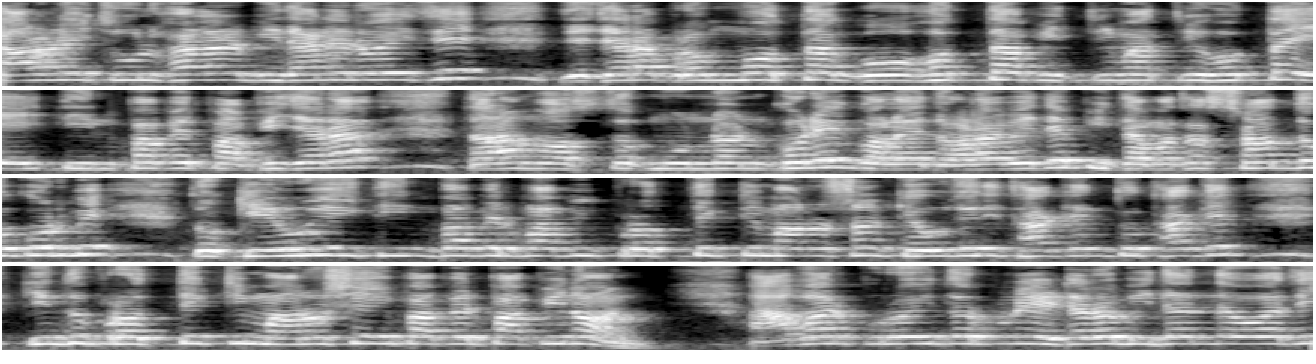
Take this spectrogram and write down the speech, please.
কারণ এই চুল ফেলার বিধানে রয়েছে যে যারা ব্রহ্ম হত্যা গো হত্যা, পিতৃমাতৃ হত্যা, এই তিন পাপের পাপি যারা, তারা মস্তক মুন্ডন করে গলায় ধরা বেঁধে পিতামাতা শ্রাদ্ধ করবে। তো কেউ এই তিন পাপের পাপি, প্রত্যেকটি মানুষ নন, কেউ যদি থাকেন তো থাকেন, কিন্তু প্রত্যেকটি মানুষই এই পাপের পাপি নন। আবার পুরোহিত দর্পণে এটারও বিধান দেওয়া আছে,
